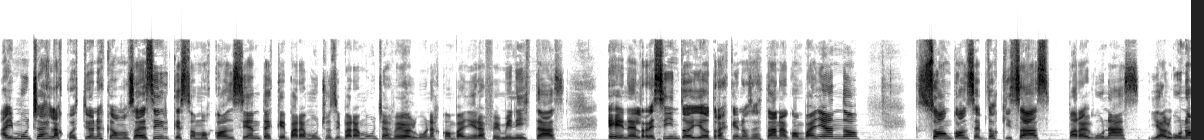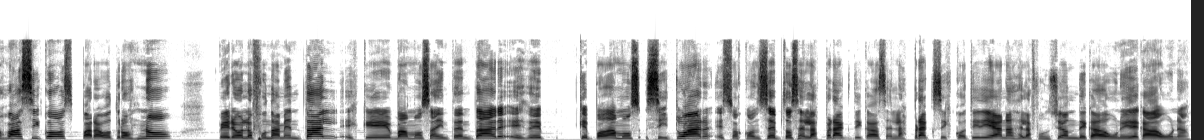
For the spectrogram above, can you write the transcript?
Hay muchas las cuestiones que vamos a decir que somos conscientes que para muchos y para muchas, veo algunas compañeras feministas en el recinto y otras que nos están acompañando, son conceptos quizás para algunas y algunos básicos, para otros no, pero lo fundamental es que vamos a intentar es que podamos situar esos conceptos en las prácticas, en las praxis cotidianas de la función de cada uno y de cada una.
